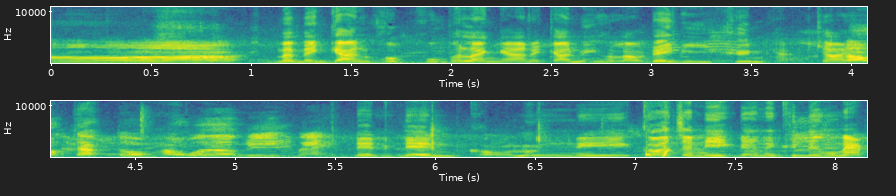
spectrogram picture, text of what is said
อ๋อ มันเป็นการควบคุมพลังงานในการวิ่งของเราได้ดีขึ้นครับใช่นอกจากตัว power มีอีกไหมเด่นๆของรุ่นนี้ก็จะมีอีกเรื่องหนึงคือเรื่องแมป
